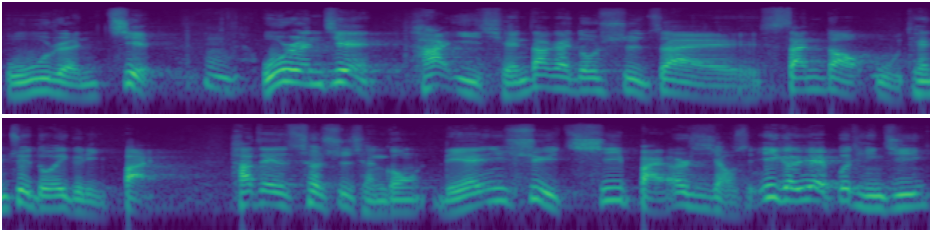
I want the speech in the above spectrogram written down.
无人舰，嗯无人舰它以前大概都是在三到五天，最多一个礼拜。它这次测试成功，连续七百二十小时，一个月不停机，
